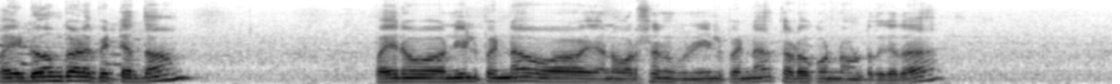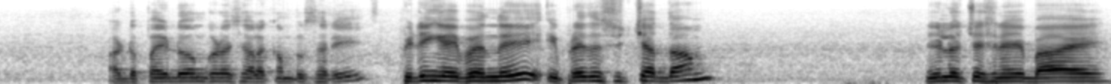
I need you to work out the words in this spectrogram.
పై డోమ్ కూడా పెట్టేద్దాం. పైన నీళ్ళు పడినా ఏమైనా వర్షానికి నీళ్ళు పడినా తడవకుండా ఉంటుంది కదా. అటు పై డోమ్ కూడా చాలా కంపల్సరీ. ఫిట్టింగ్ అయిపోయింది. ఇప్పుడైతే స్విచ్ చేద్దాం. నీళ్ళు వచ్చేసినాయి. బాయ్.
